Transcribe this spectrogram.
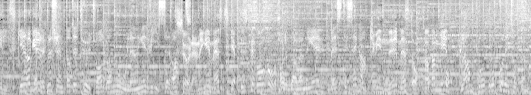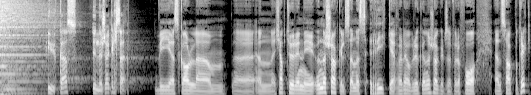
elsker Et representativt utvalg av nordlendinger viser at Sørlendinger mest skeptisk til Volvo. hordalendinger best i senga. Kvinner mest opptatt av mild. Oppland på brokkolitoppen. Ukas undersøkelse. Vi skal um, eh, en kjapp tur inn i undersøkelsenes rike. For det å bruke undersøkelse for å få en sak på trykk,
